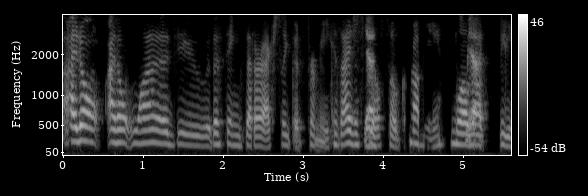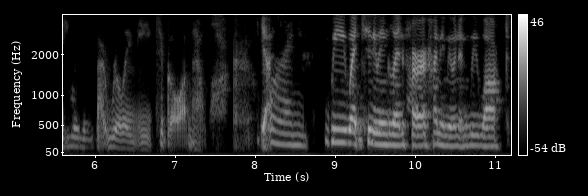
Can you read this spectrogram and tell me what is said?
I don't I don't want to do the things that are actually good for me because I just feel so crummy. Well, Yeah. that usually means I really need to go on that walk. Yes. Need We went to New England for our honeymoon and we walked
